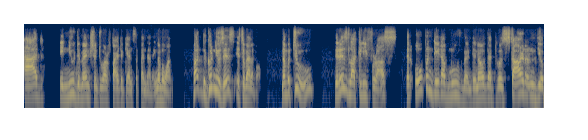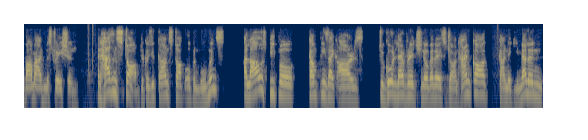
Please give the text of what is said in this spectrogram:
add a new dimension to our fight against the pandemic, number one. But the good news is it's available. Number two, there is luckily for us that open data movement, you know, that was started under the Obama administration and hasn't stopped because you can't stop open movements, allows people, companies like ours, to go leverage, you know, whether it's Johns Hopkins, Carnegie Mellon,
